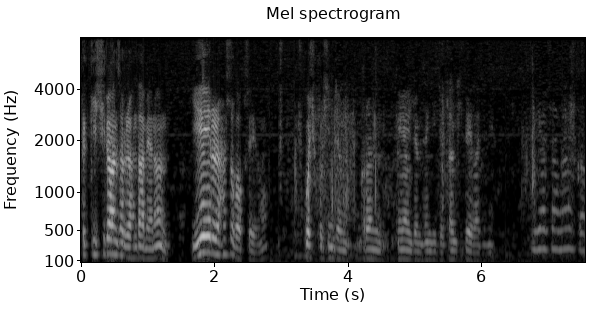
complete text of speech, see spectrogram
듣기 싫어하는 소리를 한다면은 이해를 할 수가 없어요. 죽고 싶을 심정 그런 경향이 좀 생기죠 경직돼가지고 이 여자는 그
